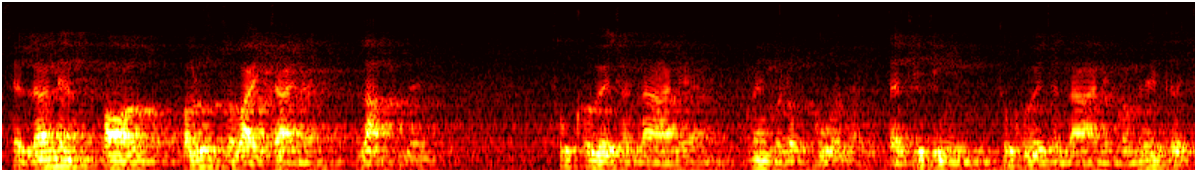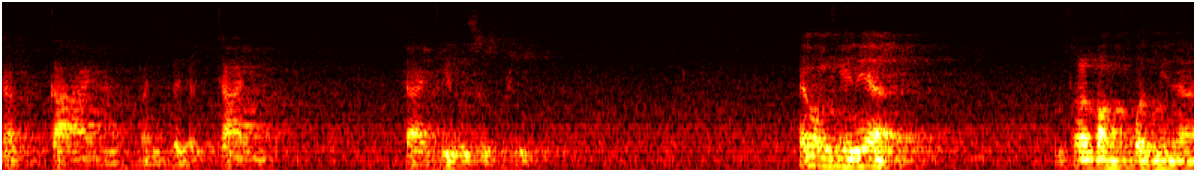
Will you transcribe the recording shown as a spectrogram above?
เสร็จแล้วเนี่ย พอพอรู้สึกสบายใจนะหลับเลย ทุกขเวทนาเนี่ย ไม่มารบกวนนะแต่ที่จริงทุกขเวทนาเนี่ยมันไม่ได้เกิดจากกายนะมันเกิดจากใจใจที่รู้สึกผิดแล้วบางทีเนี่ยสำหรับบางคนนี่นะ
